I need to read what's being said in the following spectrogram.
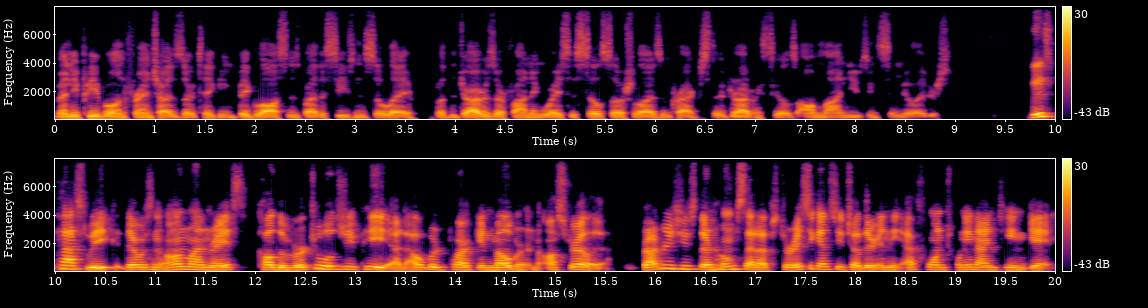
Many people and franchises are taking big losses by the season's delay, but the drivers are finding ways to still socialize and practice their hmm. driving skills online using simulators. This past week, there was an online race called the Virtual GP at Albert Park in Melbourne, Australia. Drivers used their home setups to race against each other in the F1 2019 game.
